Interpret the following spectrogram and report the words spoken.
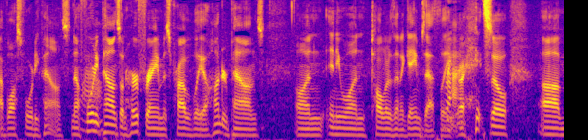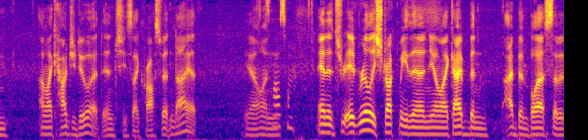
I've lost 40 pounds. Now, 40 pounds on her frame is probably 100 pounds on anyone taller than a games athlete, Right. right? So um, I'm like, how'd you do it? And she's like, CrossFit and diet. You know, It's and awesome. and it's it really struck me then you know like i've been i've been blessed that I,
